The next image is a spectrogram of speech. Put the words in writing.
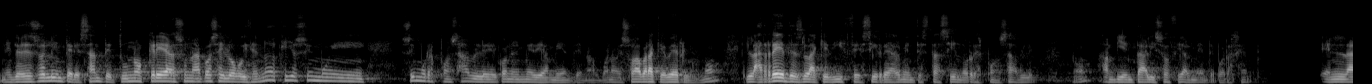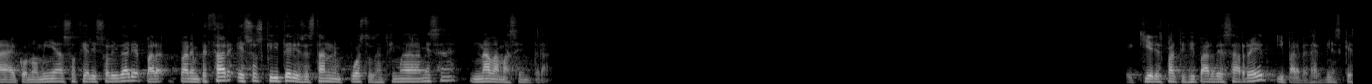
Entonces eso es lo interesante, tú no creas una cosa y luego dices, no, es que yo soy muy, soy muy responsable con el medio ambiente. No, bueno, eso habrá que verlo. ¿no? La red es la que dice si realmente estás siendo responsable ambiental y socialmente, por ejemplo. En la economía social y solidaria, para, para empezar, esos criterios están puestos encima de la mesa, nada más entra. Quieres participar de esa red y para empezar tienes que,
